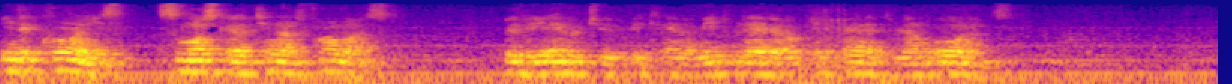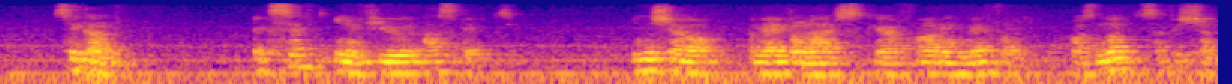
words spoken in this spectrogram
In the colonies, small-scale tenant farmers will be able to become a mid-level independent landowners. Second, except in few aspects, initial American large-scale farming method was not sufficient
